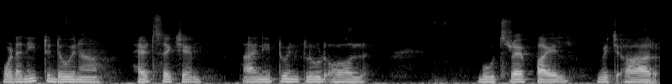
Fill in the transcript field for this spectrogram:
What I need to do in a head section I need to include all bootstrap file which are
